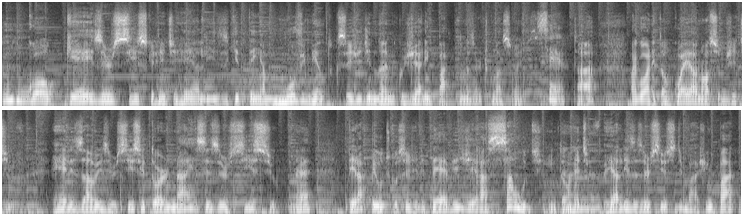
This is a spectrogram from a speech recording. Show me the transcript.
Uhum. Qualquer exercício que a gente realize que tenha movimento, que seja dinâmico, gera impacto nas articulações. Certo. Tá? Agora, então, qual é o nosso objetivo? Realizar o exercício e tornar esse exercício, né, terapêutico, ou seja, ele deve gerar saúde. Então uhum. a gente realiza exercícios de baixo impacto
